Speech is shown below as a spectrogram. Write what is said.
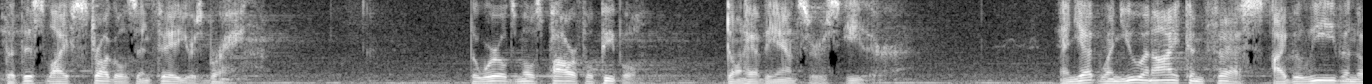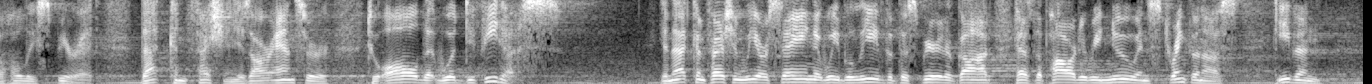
that this life's struggles and failures bring. The world's most powerful people don't have the answers either. And yet, when you and I confess, I believe in the Holy Spirit, that confession is our answer to all that would defeat us. In that confession, we are saying that we believe that the Spirit of God has the power to renew and strengthen us, even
